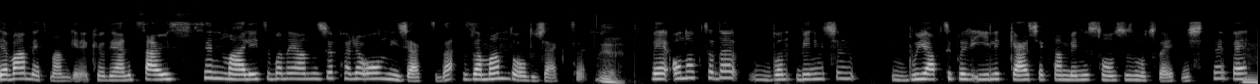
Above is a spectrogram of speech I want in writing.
devam etmem gerekiyordu. Yani servisin maliyeti bana yalnızca para olmayacaktı da zaman da olacaktı. Evet. Ve o noktada benim için bu yaptıkları iyilik gerçekten beni sonsuz mutlu etmişti ve hı hı.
